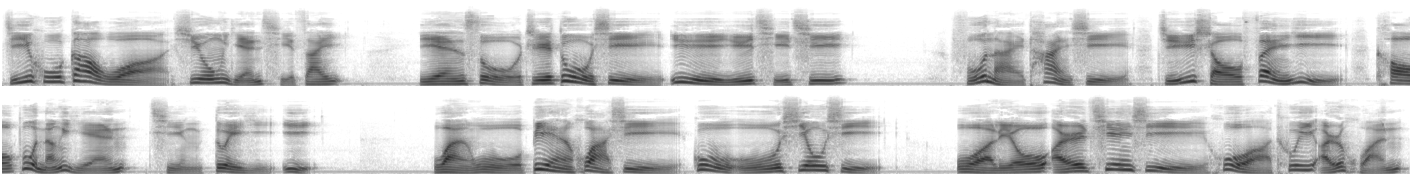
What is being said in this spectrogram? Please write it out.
急乎告我，凶言其哉？焉素之度兮，欲于其妻。夫乃叹息。”举手奋意，口不能言，请对以意。万物变化兮，故无休兮；我流而迁兮，或推而还。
